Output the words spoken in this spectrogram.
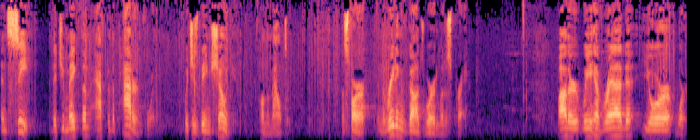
And see that you make them after the pattern for them, which is being shown you on the mountain. As far in the reading of God's word, let us pray. Father, we have read your word,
